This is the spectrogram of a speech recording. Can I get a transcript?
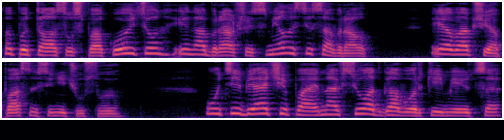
Попытался успокоить он и, набравшись смелости, соврал. Я вообще опасности не чувствую. «У тебя, Чапай, на все отговорки имеются»,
